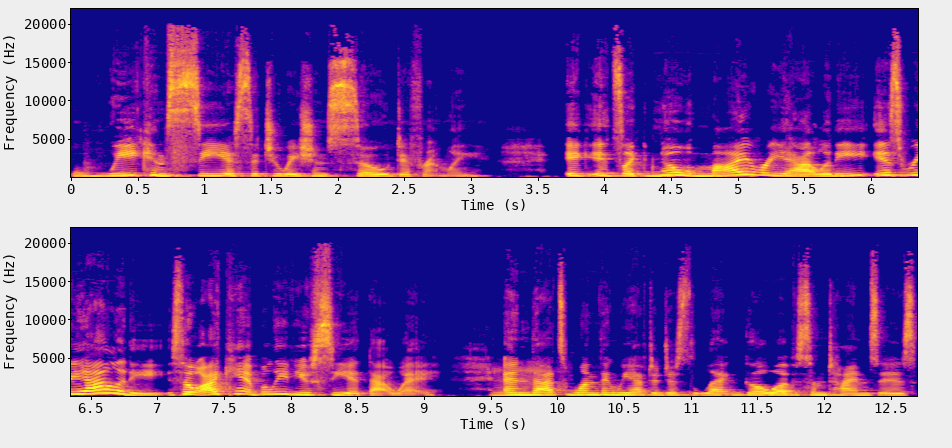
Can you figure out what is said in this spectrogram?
we can see a situation so differently. It, it's like, no, my reality is reality. So I can't believe you see it that way. Mhm. And that's one thing we have to just let go of sometimes is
